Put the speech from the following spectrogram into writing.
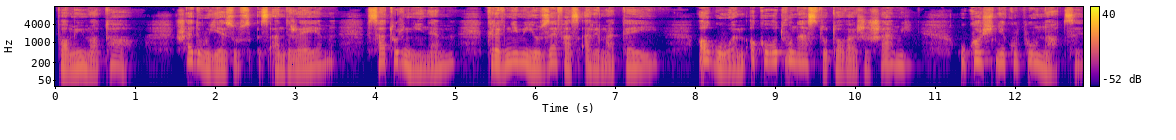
Pomimo to szedł Jezus z Andrzejem, Saturninem, krewnymi Józefa z Arymatei, ogółem około dwunastu towarzyszami, ukośnie ku północy,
